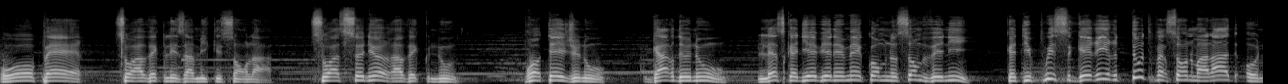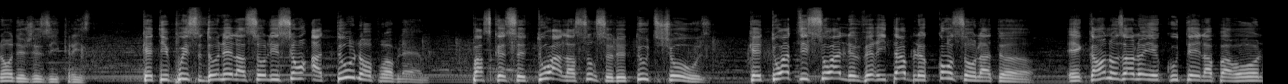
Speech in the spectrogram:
Oh Père, sois avec les amis qui sont là. Sois Seigneur avec nous. Protège-nous. Garde-nous. Laisse que Dieu bien-aimé, comme nous sommes venus, que tu puisses guérir toute personne malade au nom de Jésus-Christ. Que tu puisses donner la solution à tous nos problèmes. Parce que c'est toi la source de toutes choses. Que toi tu sois le véritable consolateur. Et quand nous allons écouter la parole,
